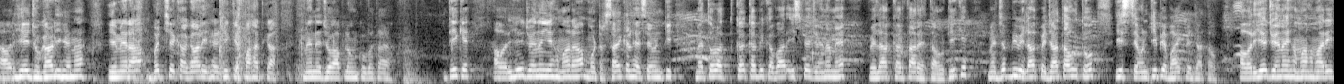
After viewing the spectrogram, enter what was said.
और ये जो गाड़ी है ना, ये मेरा बच्चे का गाड़ी है, ठीक है पहाड़ का। मैंने जो आप लोगों को बताया। ठीक है, और ये जो है ना, ये हमारा मोटरसाइकिल है सेवेंटी मैं थोड़ा कभी कभार इस पे जो है ना, मैं विलाग करता रहता हूँ, ठीक है? मैं जब भी विलाग पे जाता हूँ तो इस सेवेंटी पे बाइक पे जाता हूँ। और ये जो है ना, हम, हमारी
